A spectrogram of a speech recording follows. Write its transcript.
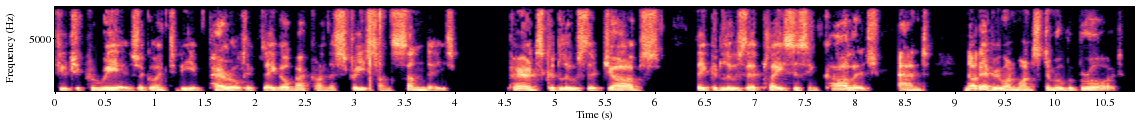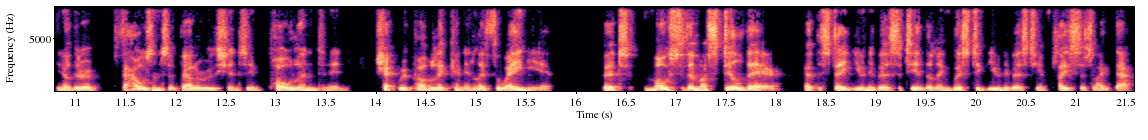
future careers are going to be imperiled if they go back on the streets on Sundays. Parents could lose their jobs, they could lose their places in college, and not everyone wants to move abroad. You know, there are thousands of Belarusians in Poland and in Czech Republic and in Lithuania, but most of them are still there at the state university, at the linguistic university, and places like that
